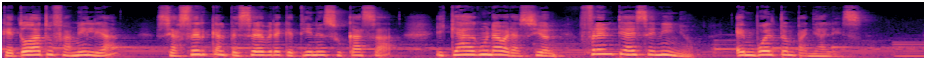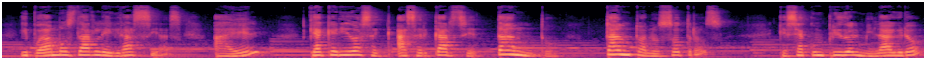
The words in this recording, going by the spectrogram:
Que toda tu familia se acerque al pesebre que tiene en su casa y que haga una oración frente a ese niño envuelto en pañales. Y podamos darle gracias a Él que ha querido acercarse tanto, tanto a nosotros, que se ha cumplido el milagro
